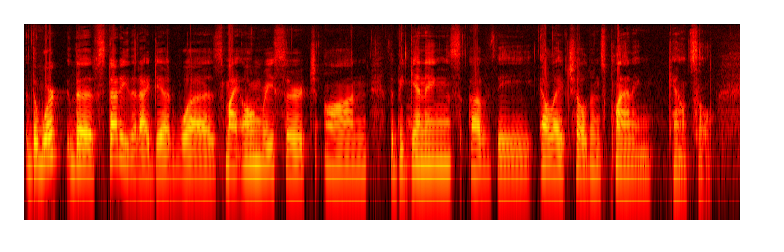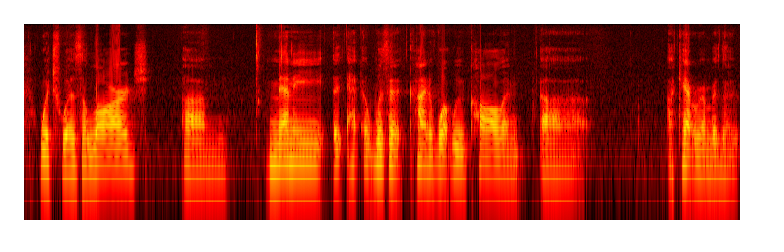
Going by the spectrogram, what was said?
the work the study that I did was my own research on the beginnings of the LA Children's Planning Council, which was a large um, many it was a kind of what we would call an uh, I can't remember the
